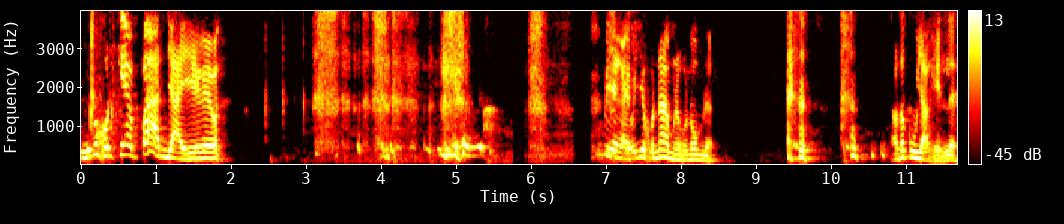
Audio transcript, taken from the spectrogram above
หรือเป็นคนแก้มป้านใหญ่ยังไงวะเป็นยังไงวะยี่คนหน้าเหมือนหัวนมเนี่ย เอาถ้ากูอยากเห็นเลย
